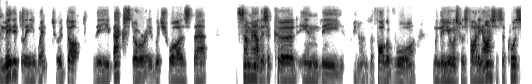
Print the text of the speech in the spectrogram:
immediately went to adopt the backstory, which was that somehow this occurred in the you know the fog of war when the US was fighting ISIS. Of course,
